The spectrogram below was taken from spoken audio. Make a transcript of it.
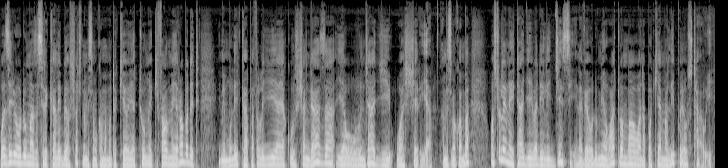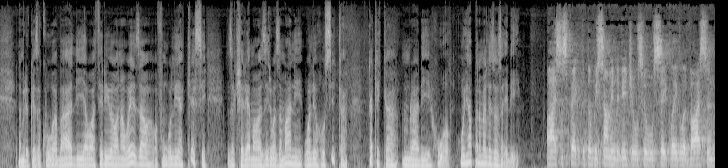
Waziri wa huduma za serikali Bill Shorten amesema kwamba matokeo ya tume ya kifalme ya Robodebt imemulika patholojia ya kushangaza ya uvunjaji wa sheria. Amesema kwamba Australia inahitaji ibadili jinsi inavyohudumia watu ambao wanapokea malipo ya ustawi, na amedokeza kuwa baadhi ya waathiriwa wanaweza wafungulia kesi za kisheria mawaziri wa zamani waliohusika katika mradi huo. Huyu hapa na maelezo zaidi. I suspect that there'll be some individuals who will seek legal advice and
